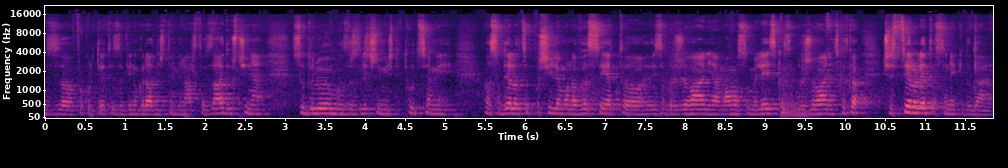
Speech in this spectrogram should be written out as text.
z fakultete za vinogradništvo in vinarstvo Zajduščine, sodelujemo z različnimi inštitucijami, sodelavce pošiljamo na vset izobraževanja, imamo somelejske izobraževanja, skratka, čez celo leto se nekaj dogaja.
